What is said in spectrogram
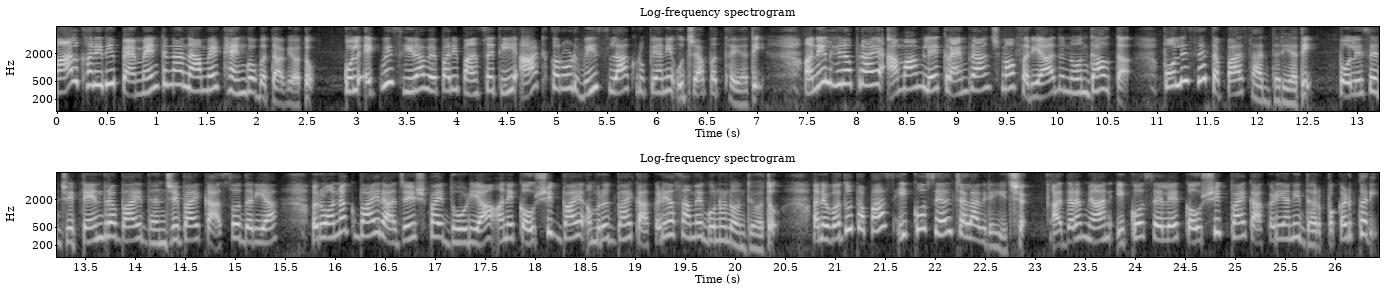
માલ ખરીદી પેમેન્ટના નામે ઠેંગો બતાવ્યો હતો. કુલ એકવીસ હીરા વેપારી પાસેથી આઠ કરોડ વીસ લાખ રૂપિયાની ઉચાપત થઈ હતી. અનિલ હિરપરાએ આ મામલે ક્રાઇમ બ્રાન્ચમાં ફરિયાદ નોંધાવતા પોલીસે તપાસ હાથ ધરી હતી. પોલીસે જીતેન્દ્રભાઈ ધનજીભાઈ કાસોદરિયા, રોનકભાઈ રાજેશભાઈ ધોળિયા અને કૌશિકભાઈ અમૃતભાઈ કાકડિયા સામે ગુનો નોંધ્યો હતો અને વધુ તપાસ ઇકોસેલ ચલાવી રહી છે. આ દરમિયાન ઇકોસેલે કૌશિકભાઈ કાકડિયાની ધરપકડ કરી.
